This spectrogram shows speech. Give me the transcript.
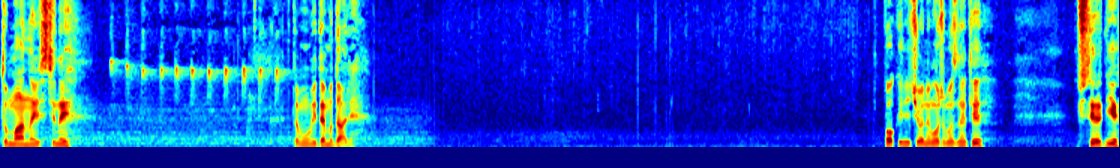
туманної стіни. Тому йдемо далі. Поки нічого не можемо знайти. Чотири дні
